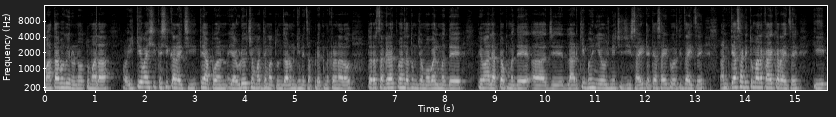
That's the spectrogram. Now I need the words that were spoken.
माता भगिनीनो तुम्हाला ई के वाय सी कशी करायची ते आपण या व्हिडिओच्या माध्यमातून जाणून घेण्याचा प्रयत्न करणार आहोत. तर सगळ्यात पहिला तुमच्या मोबाईलमध्ये किंवा लॅपटॉपमध्ये जे लाडकी बहीण योजनेची जी साईट आहे त्या साईटवरती जायचं आहे आणि त्यासाठी तुम्हाला काय करायचं आहे की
